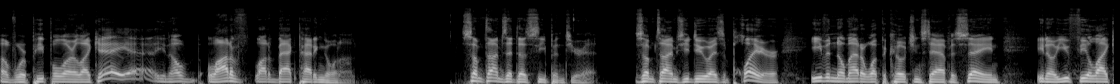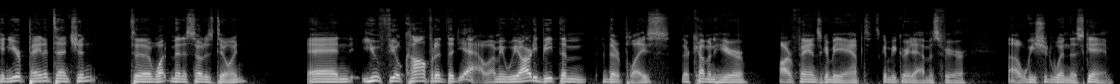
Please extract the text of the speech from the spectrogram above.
of where people are like, hey, yeah, you know, a lot of a lot of back patting going on sometimes that does seep into your head. Sometimes you do as a player, even no matter what the coaching staff is saying, you know, you feel like, and you're paying attention to what Minnesota's doing, and you feel confident that, yeah, I mean, we already beat them in their place. They're coming here. Our fans are going to be amped. It's going to be great atmosphere. Uh, we should win this game.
